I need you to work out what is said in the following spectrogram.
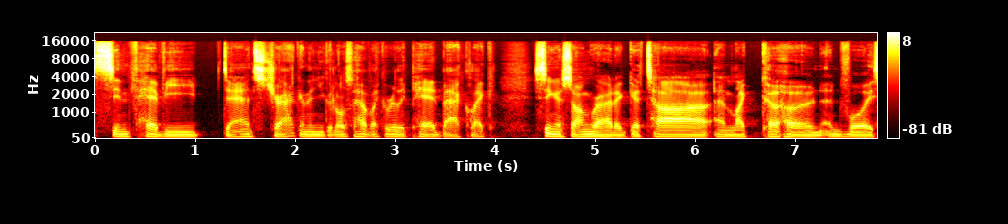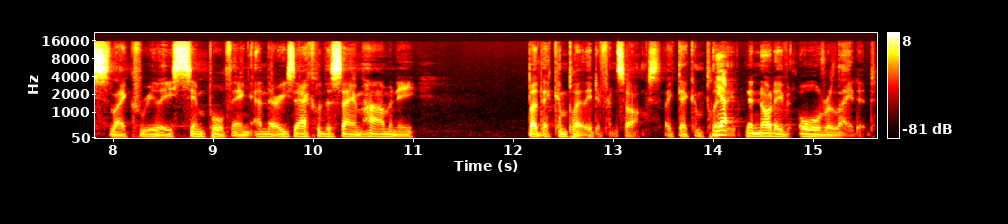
synth heavy dance track and then you could also have like a really pared back like singer songwriter guitar and like cajon and voice like really simple thing and they're exactly the same harmony but they're completely different songs like they're completely they're not even all related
